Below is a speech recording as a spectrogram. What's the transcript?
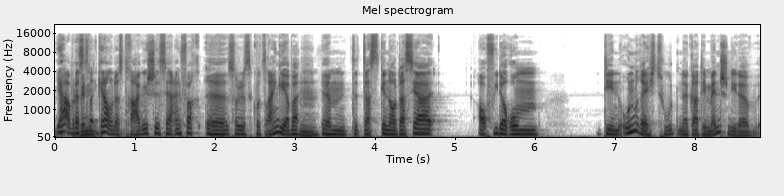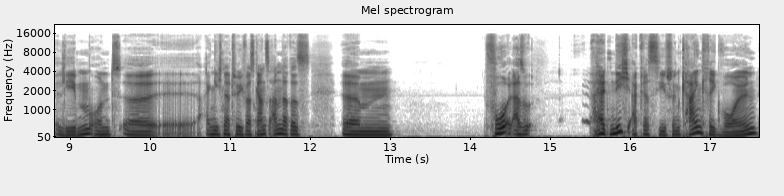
Ja, aber das, Mhm. genau, und das Tragische ist ja einfach, äh, sorry, dass ich kurz reingehe, aber ähm, d- dass genau das ja auch wiederum den Unrecht tut, ne, gerade die Menschen, die da leben und äh, äh, eigentlich natürlich was ganz anderes ähm, vor, also halt nicht aggressiv sind, keinen Krieg wollen.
